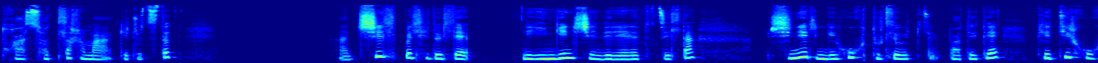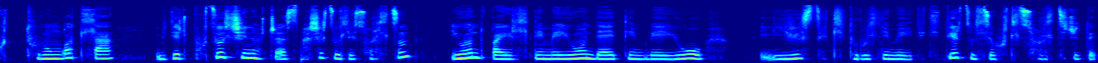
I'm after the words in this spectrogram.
тухай судлах юм а гэж үздэг. А жишээлбэл хэдүүлээ нэг энгийн жишээн дээр яриад үзье л да шинээр ингээ хүүхд төрлөө гэж бодъё те. Тэгэхээр тэр хүүхд төрөнгөтлаа мэдээж бүх зүйл шинэ учраас маш их зүйлийг суралцсан. Юунд баярлд юм бэ? Юунд айд юм бэ? Юу эрэг сэтгэл төрүүлд юм бэ гэдэг тэтгэр зүйлсийг хүртэл суралцж идэг.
